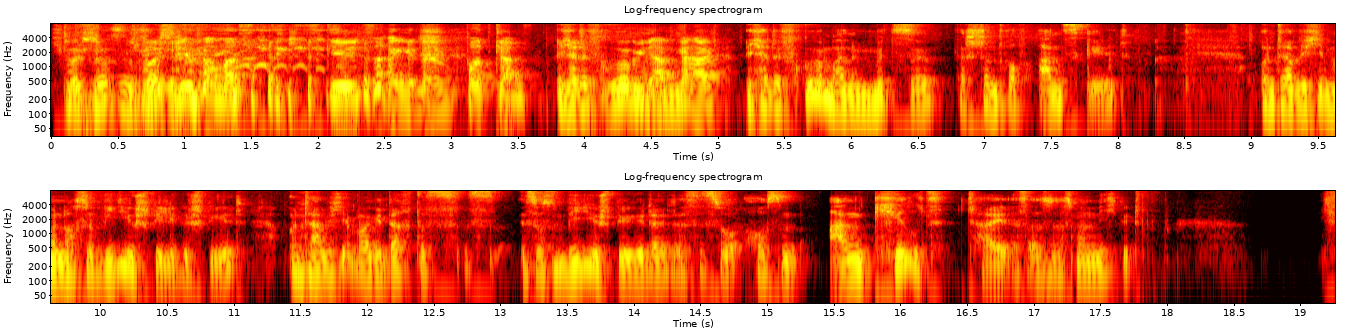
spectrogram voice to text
Ich wollte, viele- schon immer mal Skills sagen in einem Podcast. Ich hatte früher Wieder mal, abgehakt. ich hatte früher mal eine Mütze, da stand drauf Unskilled. Und da habe ich immer noch so Videospiele gespielt. Und da habe ich immer gedacht, das ist, ist aus einem Videospiel gedacht, dass es so aus dem Unkilled-Teil ist. Also, dass man nicht. Ich,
